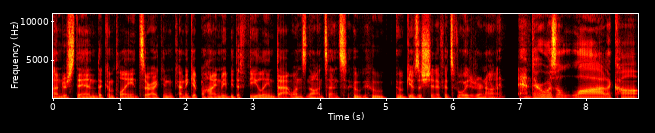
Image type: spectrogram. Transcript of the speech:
understand the complaints or I can kind of get behind maybe the feeling. That one's nonsense. Who who who gives a shit if it's voided or not? And, and there was a lot of com-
